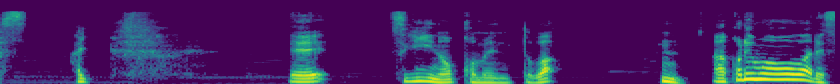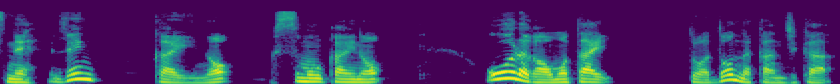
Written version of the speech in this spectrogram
す。はい。え次のコメントは、うん。あ、これもはですね、前回の質問会のオーラが重たいとはどんな感じか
